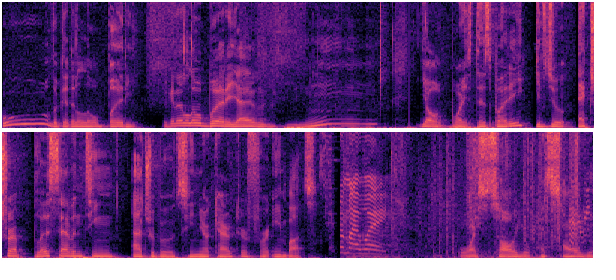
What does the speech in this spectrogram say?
Ooh, look at the little buddy. Look at that little buddy. I, mm. Yo, boys, this buddy gives you extra plus 17 attributes in your character for inbots. On my way. Oh, I saw you. I saw you.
